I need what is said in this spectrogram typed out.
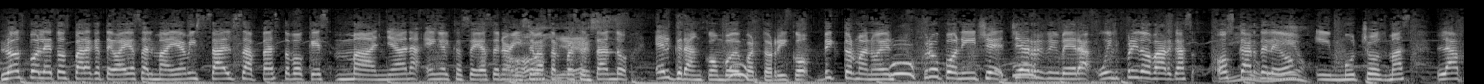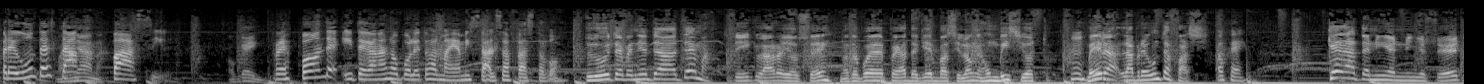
Los boletos para que te vayas al Miami Salsa Festival, que es mañana en el Casella Center. Ahí Oh, se va a estar yes. presentando el gran combo de Puerto Rico: Víctor Manuel, Grupo Nietzsche, Jerry Rivera, Wilfrido Vargas, Oscar Mío, de León mío. y muchos más. La pregunta está Mañana. fácil. Responde y te ganas los boletos al Miami Salsa Festival. ¿Tú estuviste pendiente al tema? Sí, claro, yo sé. No te puedes despegar de aquí el vacilón, es un vicio esto. Mira, la pregunta es fácil. Ok. ¿Qué edad tenía el niñocito?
